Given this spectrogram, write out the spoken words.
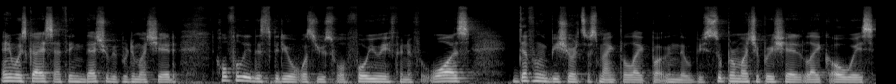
Anyways, guys, I think that should be pretty much it. Hopefully this video was useful for you, even if it was definitely be sure to smack the like button that would be super much appreciated like always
